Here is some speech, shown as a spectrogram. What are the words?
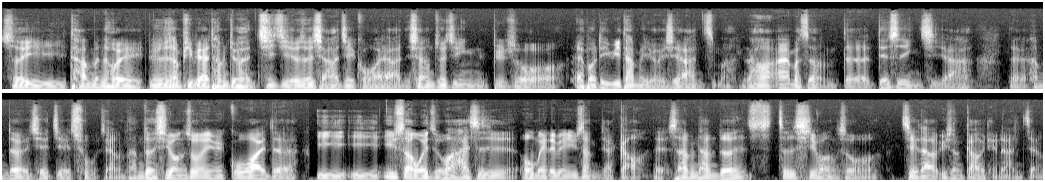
所以他们会，比如说像 PPI，他们就很积极的说想要接国外案。像最近，比如说 Apple TV，他们有一些案子嘛，然后 Amazon 的电视影集啊，对，他们都有一些接触。这样，他们都希望说，因为国外的以以预算为主的话，还是欧美那边预算比较高。对，他们他们都很就是希望说接到预算高一点的案这样。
